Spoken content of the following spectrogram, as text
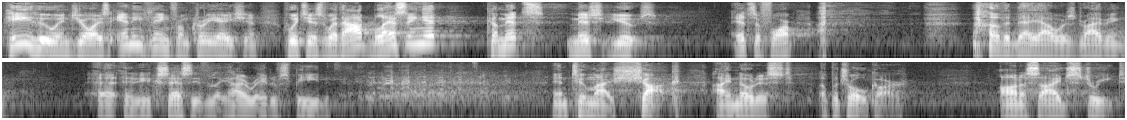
he who enjoys anything from creation which is without blessing it commits misuse. It's a form. the other day I was driving at an excessively high rate of speed and to my shock, I noticed a patrol car on a side street.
